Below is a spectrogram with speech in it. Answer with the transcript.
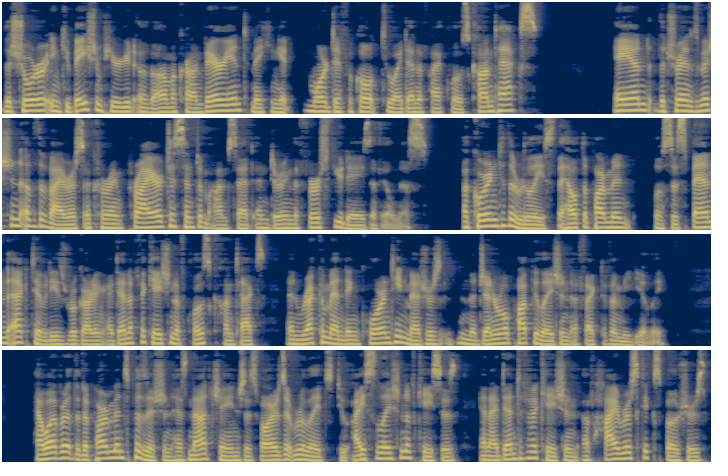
the shorter incubation period of the Omicron variant, making it more difficult to identify close contacts, and the transmission of the virus occurring prior to symptom onset and during the first few days of illness. According to the release, the health department will suspend activities regarding identification of close contacts and recommending quarantine measures in the general population effective immediately. However, the department's position has not changed as far as it relates to isolation of cases and identification of high risk exposures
